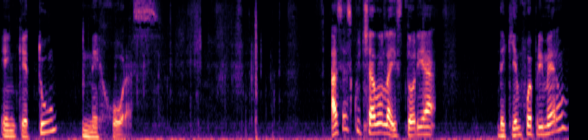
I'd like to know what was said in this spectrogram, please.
en que tú mejoras. ¿Has escuchado la historia de quién fue primero?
